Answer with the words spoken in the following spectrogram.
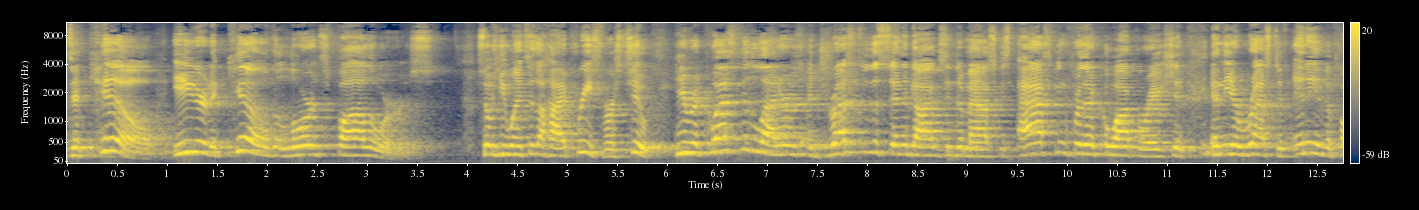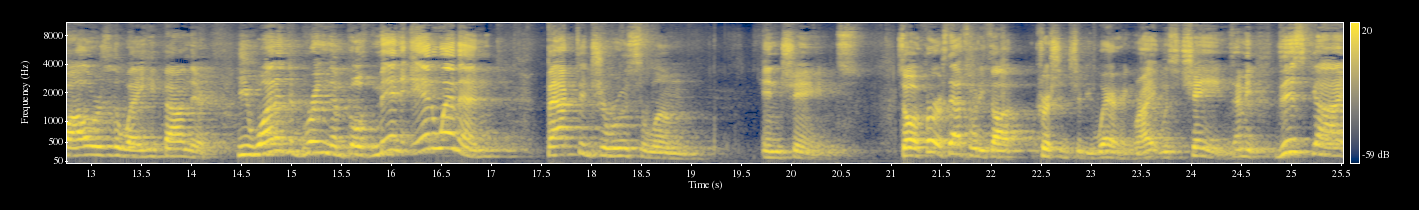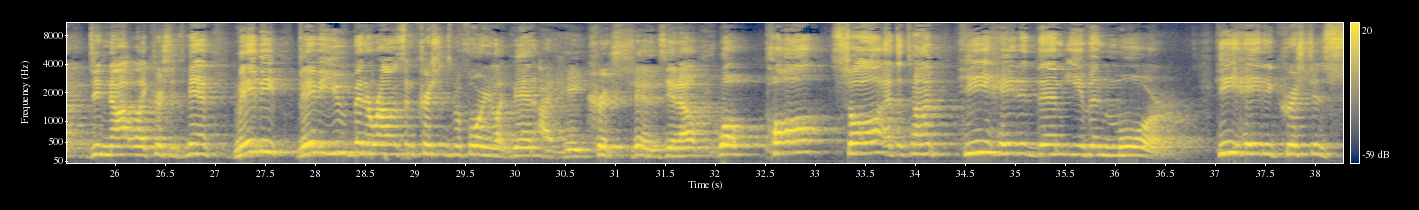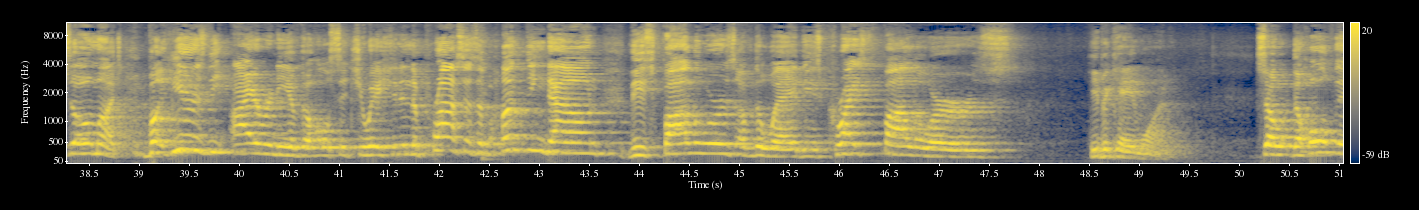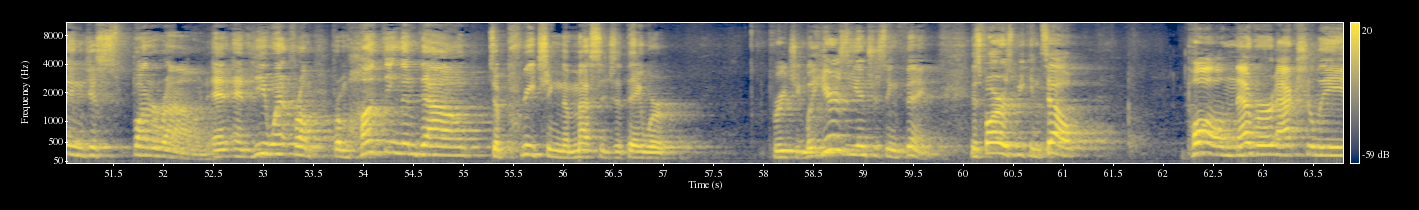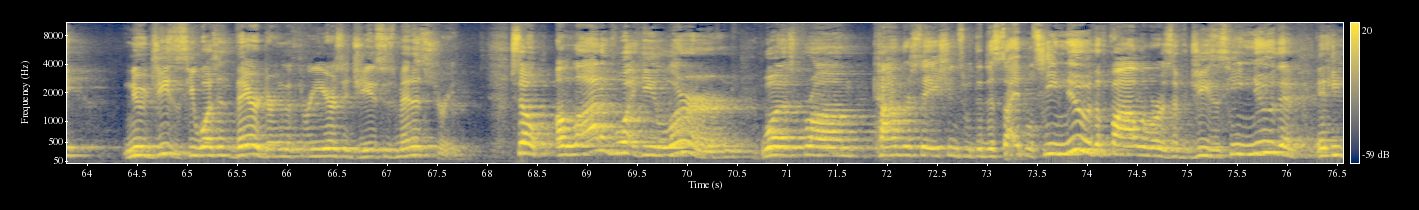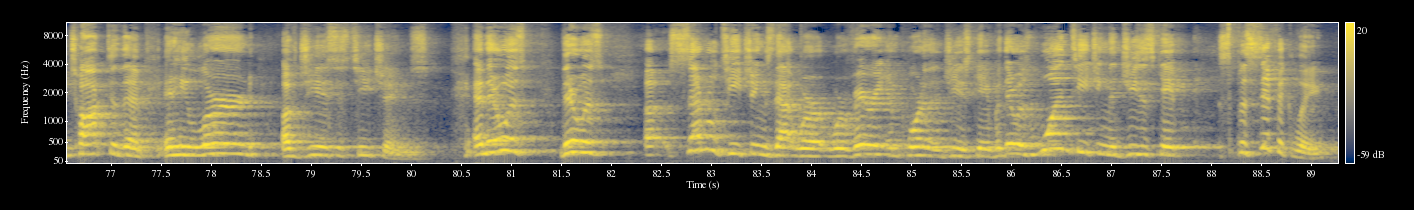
To kill, eager to kill the Lord's followers. So he went to the high priest, verse 2. He requested letters addressed to the synagogues in Damascus, asking for their cooperation in the arrest of any of the followers of the way he found there. He wanted to bring them, both men and women, back to Jerusalem in chains. So at first, that's what he thought Christians should be wearing, right? Was chains. I mean, this guy did not like Christians. Man, maybe, maybe you've been around some Christians before and you're like, man, I hate Christians, you know? Well, Paul Saul at the time, he hated them even more. He hated Christians so much. But here's the irony of the whole situation. In the process of hunting down these followers of the way, these Christ followers, he became one. So the whole thing just spun around. And, and he went from, from hunting them down to preaching the message that they were preaching. But here's the interesting thing. As far as we can tell, Paul never actually knew Jesus. He wasn't there during the three years of Jesus' ministry. So a lot of what he learned was from conversations with the disciples. He knew the followers of Jesus, he knew them, and he talked to them, and he learned of Jesus' teachings. And there was, there was uh, several teachings that were, were very important that Jesus gave, but there was one teaching that Jesus gave specifically.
